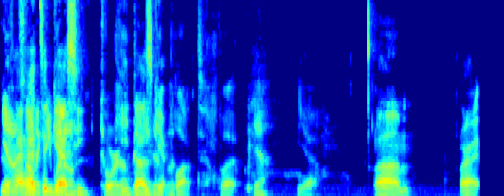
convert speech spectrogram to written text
You know, I had like to he guess, he, and tore it he does either, get but- plucked, but Yeah. yeah. Um, all right.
